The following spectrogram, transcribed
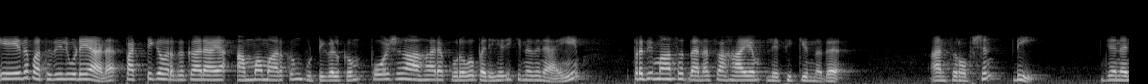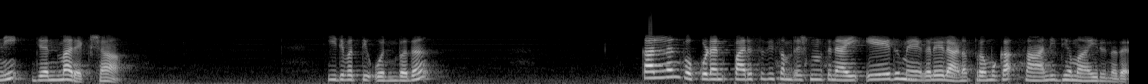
ഏത് പദ്ധതിയിലൂടെയാണ് പട്ടികവർഗക്കാരായ അമ്മമാർക്കും കുട്ടികൾക്കും പോഷകാഹാരക്കുറവ് പരിഹരിക്കുന്നതിനായി പ്രതിമാസ ധനസഹായം ലഭിക്കുന്നത്? Answer option D. Janani Janmaraksha. ഇരുപത്തി ഒൻപത് കല്ലൻ പൊക്കുടൻ പരിസ്ഥിതി സംരക്ഷണത്തിനായി ഏത് മേഖലയിലാണ് പ്രമുഖ സാന്നിധ്യമായിരുന്നത്?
